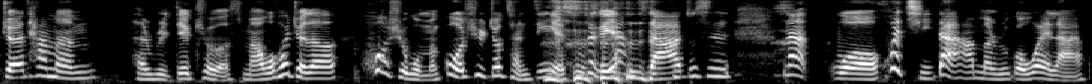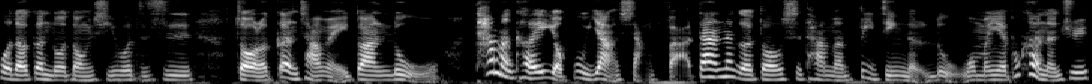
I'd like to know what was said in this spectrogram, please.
觉得他们很 ridiculous 吗？我会觉得，或许我们过去就曾经也是这个样子啊。就是那我会期待他们，如果未来获得更多东西，或者是走了更长远一段路。他们可以有不一样的想法，但那个都是他们必经的路。我们也不可能去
